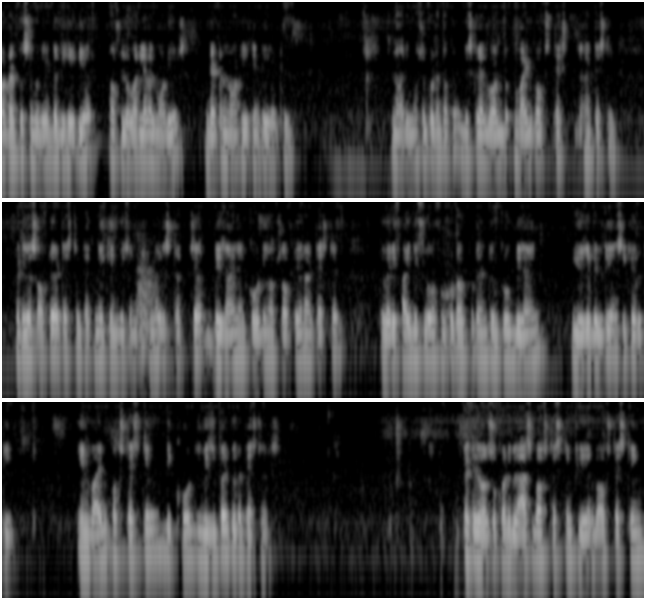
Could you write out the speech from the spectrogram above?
order to simulate the behavior of lower level modules that are not yet integrated. Now the most important topic describe what uh, testing. It is a software testing technique in which internal structure, design and coding of software are tested to verify the flow of input output and to improve design usability and security. In white box testing, the code is visible to the testers. It is also called glass box testing, clear box testing,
